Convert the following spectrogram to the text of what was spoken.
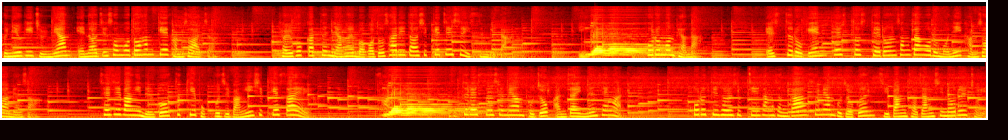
근육이 줄면 에너지 소모도 함께 감소하죠. 결국 같은 양을 먹어도 살이 더 쉽게 찔 수 있습니다. 2. 호르몬 변화. 에스트로겐, 테스토스테론 성장 호르몬이 감소하면서 체지방이 늘고 특히 복부 지방이 쉽게 쌓여요. 4. 스트레스 수면 부족 앉아있는 생활. 코르티솔 수치 상승과 수면 부족은 지방 저장 신호를 줘요.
